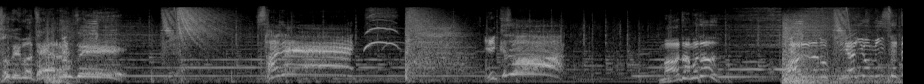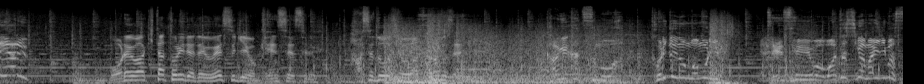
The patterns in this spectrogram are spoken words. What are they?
後でまたやろうぜ。下がれ。行くぞ。まだまだ我らの気概を見せてやる。俺は北砦で上杉を牽制する。長谷道場は頼むぜ。影勝様は砦の守りを前線へは私が参ります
